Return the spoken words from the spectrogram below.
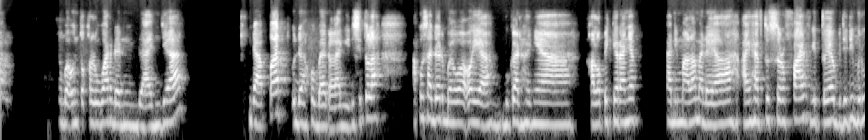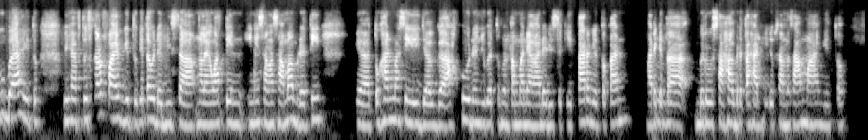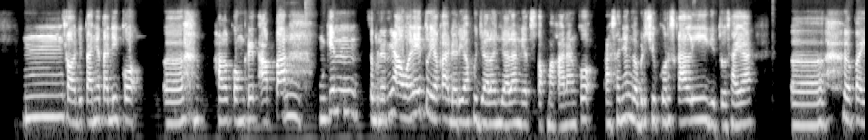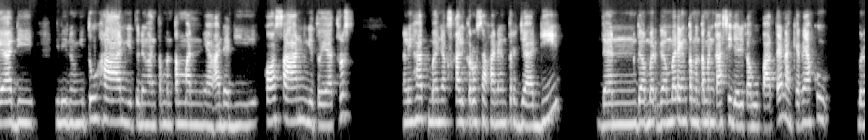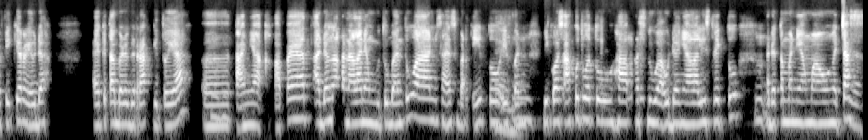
coba untuk keluar dan belanja dapat udah aku balik lagi di situlah aku sadar bahwa oh ya bukan hanya kalau pikirannya tadi malam ada ya I have to survive gitu ya jadi berubah gitu we have to survive gitu kita udah bisa ngelewatin ini sama-sama berarti ya Tuhan masih jaga aku dan juga teman-teman yang ada di sekitar gitu kan Mari kita hmm. berusaha bertahan hidup sama-sama gitu. Hmm, kalau ditanya tadi kok uh, hal konkret apa? Hmm. Mungkin sebenarnya awalnya itu ya kak dari aku jalan-jalan lihat stok makanan kok rasanya nggak bersyukur sekali gitu. Saya uh, apa ya di dilindungi Tuhan gitu dengan teman-teman yang ada di kosan gitu ya. Terus melihat banyak sekali kerusakan yang terjadi dan gambar-gambar yang teman-teman kasih dari kabupaten akhirnya aku berpikir ya udah ayo kita bergerak gitu ya e, hmm. tanya ke kapet ada nggak kenalan yang butuh bantuan misalnya seperti itu hmm. even di kos aku tuh waktu H plus dua udah nyala listrik tuh hmm. ada temen yang mau ngecas yeah.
